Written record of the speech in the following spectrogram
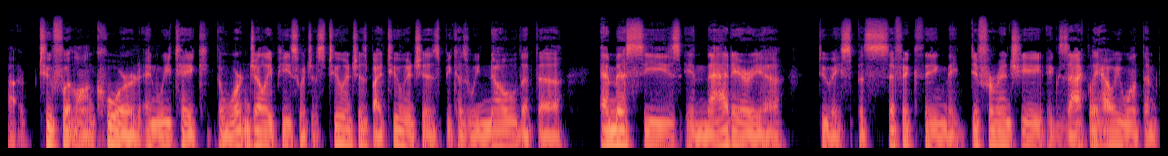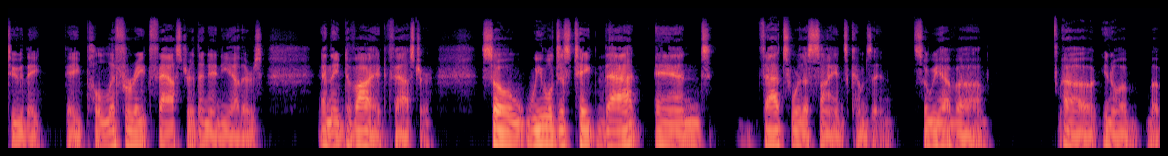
a two foot long cord, and we take the Wharton jelly piece, which is two inches by two inches, because we know that the MSCs in that area do a specific thing. They differentiate exactly how we want them to. They they proliferate faster than any others, and they divide faster. So we will just take that, and that's where the science comes in. So we have a, a you know a, a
